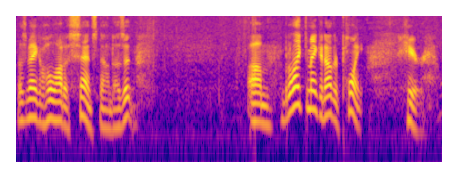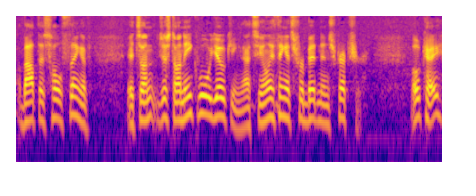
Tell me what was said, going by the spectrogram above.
Doesn't make a whole lot of sense now, does it? Um, but I'd like to make another point here about this whole thing of it's un, just unequal yoking. That's the only thing that's forbidden in Scripture. Okay,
